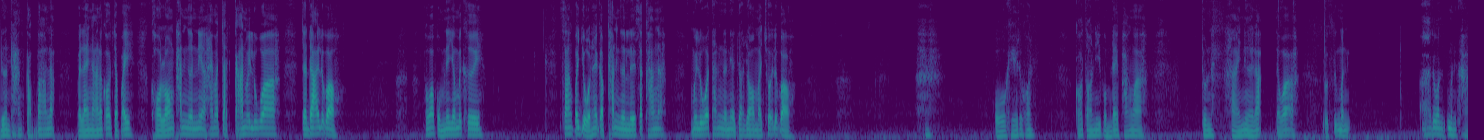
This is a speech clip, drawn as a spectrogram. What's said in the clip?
เดินทางกลับบ้านละไปรายงานแล้วก็จะไปขอร้องท่านเงินเนี่ย ให้มาจัดการไม่รู้ว่าจะได้หรือเปล่า เพราะว่าผมเนี่ยยังไม่เคย สร้างประโยชน์ให้กับท่านเงินเลยสักครั้งนะ ไม่รู้ว่าท่านเงินเนี่ยจะยอมมาช่วยหรือเปล่า โอเคทุกคน ก็ตอนนี้ผมได้พังมา จนหายเหนื่อยละ แต่ว่ารู้สึกมันอาโดนเหมือนขา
